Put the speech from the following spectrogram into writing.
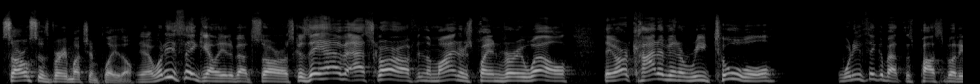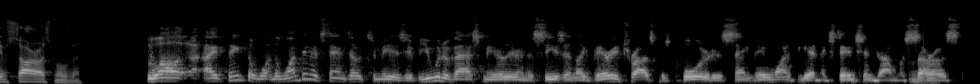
Saros is very much in play though. Yeah, what do you think, Elliotte, about Saros? Because they have Askarov in the minors playing very well. They are kind of in a retool. What do you think about this possibility of Saros moving? Well, I think the one the one thing that stands out to me is if you would have asked me earlier in the season, like Barry Trotz was quoted as saying they wanted to get an extension done with Saros,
